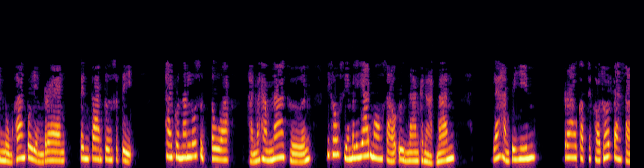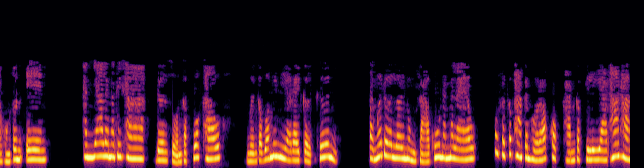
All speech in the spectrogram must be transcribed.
นหนุ่มข้างตัวอย่างแรง เป็นการเตือนสติ ชายคนนั้นรู้สึกตัว หันมาทำหน้าเขิน ที่เขาเสียมารยาทมองสาวอื่นนานขนาดนั้น และหันไปยิ้ม ราวกับจะขอโทษแฟนสาวของตนเองธัญญาและนัทิชาเดินสวนกับพวกเขา เหมือนกับว่าไม่มีอะไรเกิดขึ้น แต่เมื่อเดินเลยหนุ่มสาวคู่นั้นมาแล้ว พวกเธอก็พากันหัวเราะขบขันกับกิริยาท่าทาง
